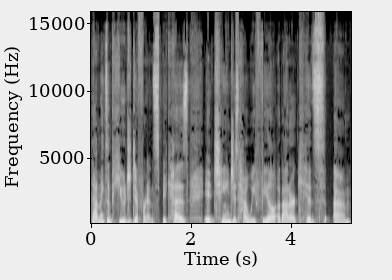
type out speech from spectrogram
That makes a huge difference because it changes how we feel about our kids' um,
